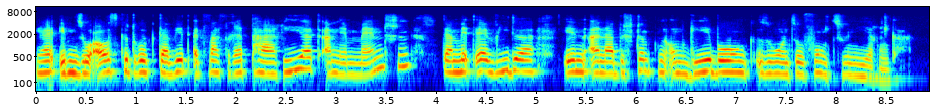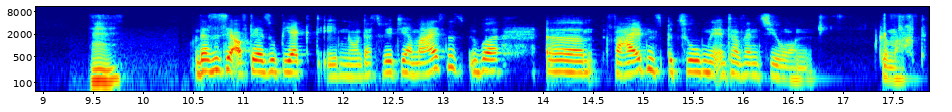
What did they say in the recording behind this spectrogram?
ja eben so ausgedrückt, da wird etwas repariert an dem Menschen, damit er wieder in einer bestimmten Umgebung so und so funktionieren kann. Mhm. Und das ist ja auf der Subjektebene und das wird ja meistens über äh, verhaltensbezogene Interventionen gemacht.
